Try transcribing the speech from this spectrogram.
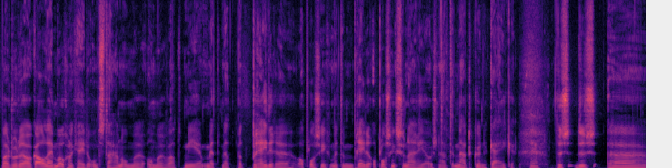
Waardoor er ook allerlei mogelijkheden ontstaan om er, om er wat meer met, met wat bredere oplossing, met een bredere oplossingsscenario's naar te, naar te kunnen kijken. Ja. Dus, dus eh,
